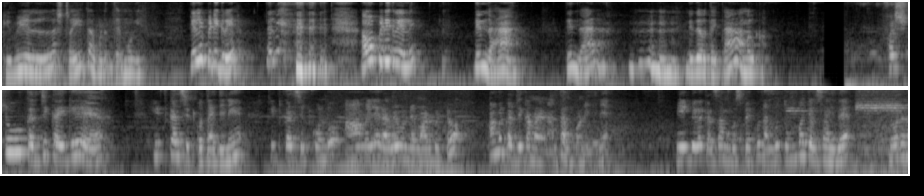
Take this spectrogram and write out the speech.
ಕಿವಿ ಎಲ್ಲ ಸ್ಟ್ರೈಟ್ ಆಗಿಬಿಡುತ್ತೆ ಮೂಗಿ. ಎಲ್ಲಿ ಪಿಡಿಗ್ರಿ? ಎಲ್ಲಿ? ಅವ ಪಿಡಿಗ್ರಿ ಎಲ್ಲಿ? ತಿಂದ? ತಿಂದ? ನಿದ್ದೆ ಗೊತ್ತಾಯ್ತಾ ಮಲ್ಕೊ. ಫಸ್ಟು ಕರ್ಜಿಕಾಯಿಗೆ ಹಿಟ್ಟು ಕಲಸಿಟ್ಕೋತಾ ಇದ್ದೀನಿ. ಹಿಟ್ಟು ಕಲಸಿಟ್ಕೊಂಡು ಆಮೇಲೆ ರವೆ ಉಂಡೆ ಮಾಡಿಬಿಟ್ಟು ಆಮೇಲೆ ಕರ್ಜಿಕಾಯಿ ಮಾಡೋಣ ಅಂತ ಅಂದ್ಕೊಂಡಿದ್ದೀನಿ ಬೇಗ ಬೇಗ ಕೆಲಸ ಮುಗಿಸ್ಬೇಕು. ನನಗೂ ತುಂಬ ಕೆಲಸ ಇದೆ. ನೋಡೋಣ,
